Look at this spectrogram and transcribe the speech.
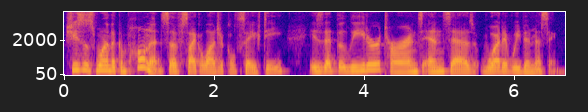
She says one of the components of psychological safety is that the leader turns and says, What have we been missing?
